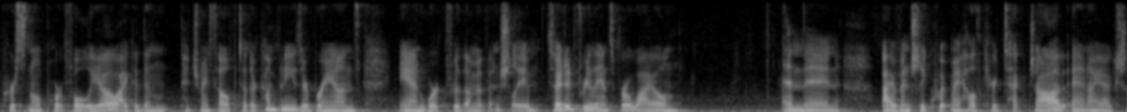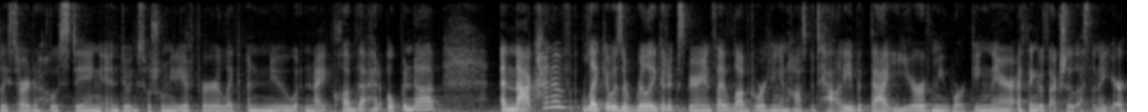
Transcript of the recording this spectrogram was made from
personal portfolio, I could then pitch myself to other companies or brands and work for them eventually. So I did freelance for a while. And then I eventually quit my healthcare tech job and I actually started hosting and doing social media for like a new nightclub that had opened up. And that kind of like it was a really good experience. I loved working in hospitality, but that year of me working there, I think it was actually less than a year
